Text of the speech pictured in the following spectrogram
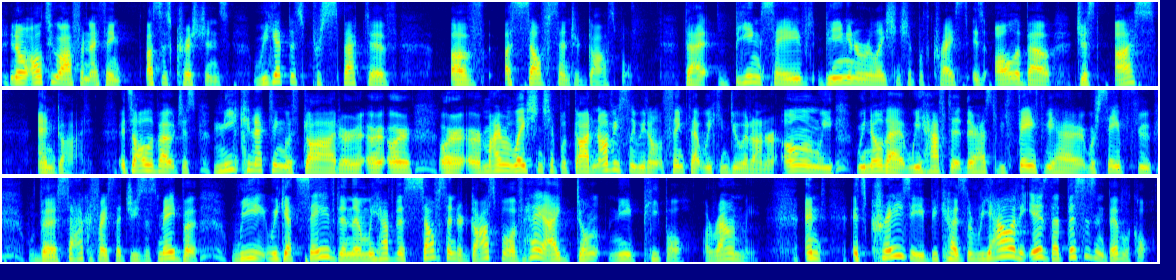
You know, all too often, I think us as Christians, we get this perspective of a self centered gospel. That being saved, being in a relationship with Christ, is all about just us and God. It's all about just me connecting with God or, or, or, or, or my relationship with God. And obviously, we don't think that we can do it on our own. We, we know that we have to, there has to be faith. We have, we're saved through the sacrifice that Jesus made. But we, we get saved, and then we have this self centered gospel of, hey, I don't need people around me. And it's crazy because the reality is that this isn't biblical.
